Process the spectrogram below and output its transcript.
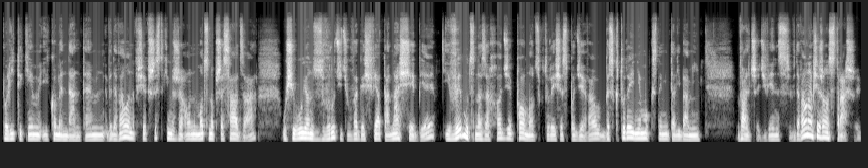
politykiem i komendantem. Wydawało się wszystkim, że on mocno przesadza, usiłując zwrócić uwagę świata na siebie i wymóc na Zachodzie pomoc, której się spodziewał, bez której nie mógł z tymi talibami walczyć. Więc wydawało nam się, że on straszy.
